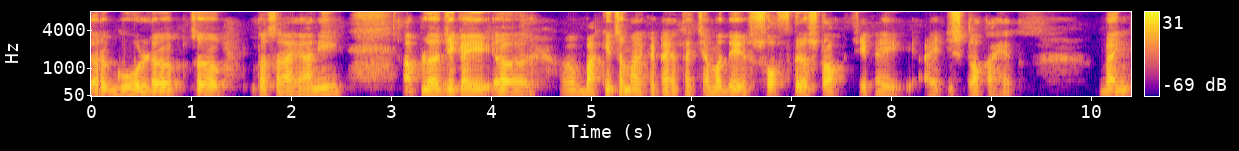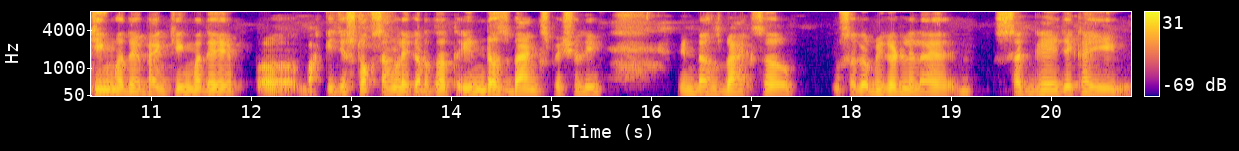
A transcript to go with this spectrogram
तर गोल्डचं तसं आहे आणि आपलं जे काही बाकीचं मार्केट आहे त्याच्यामध्ये सॉफ्टवेअर स्टॉक जे काही आय टी स्टॉक आहेत बँकिंगमध्ये बँकिंगमध्ये बाकीचे स्टॉक चांगले करतात इंडस बँक स्पेशली इंडस बँकचं सगळं बिघडलेलं आहे. सगळे जे काही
